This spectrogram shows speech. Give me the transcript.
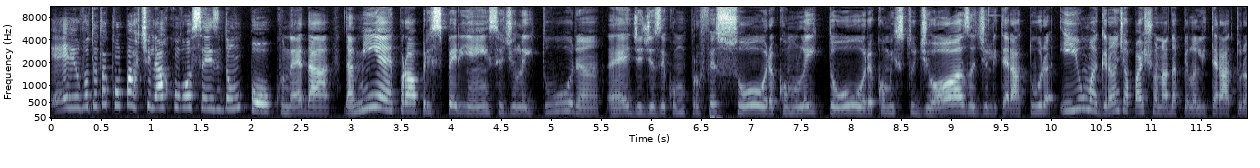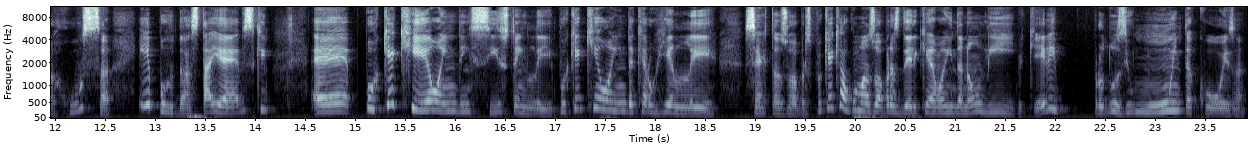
É, eu vou tentar compartilhar com vocês então um pouco, né, da, da minha própria experiência de leitura, é, de dizer como professora, como leitora, como estudiosa de literatura e uma grande apaixonada pela literatura russa e por Dostoiévski. É, por que, que eu ainda insisto em ler? Por que, que eu ainda quero reler certas obras? Por que, que algumas obras dele que eu ainda não li? Porque ele produziu muita coisa.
